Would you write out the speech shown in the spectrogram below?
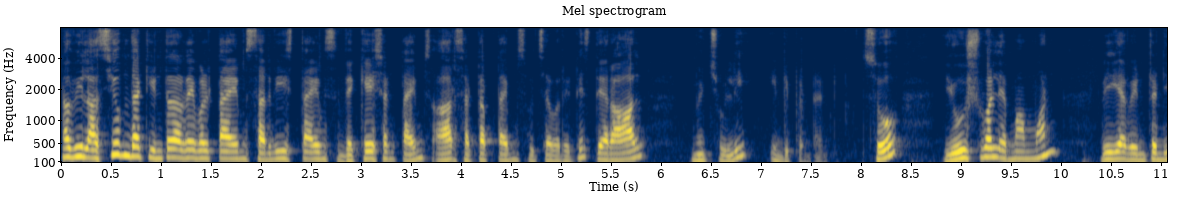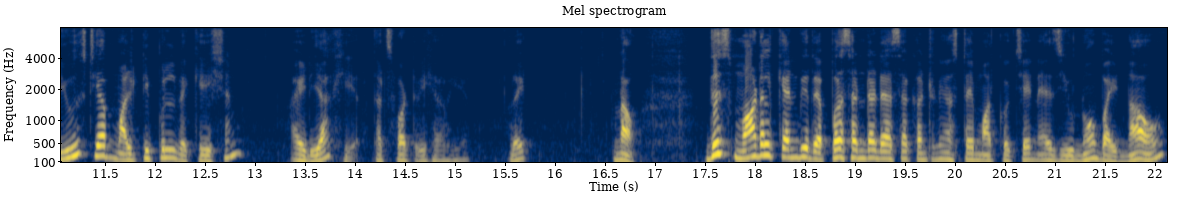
Now, we will assume that inter arrival times, service times, vacation times or setup times whichever it is they are all mutually independent. So, usual MM1 we have introduced a multiple vacation idea here that is what we have here right. Now, this model can be represented as a continuous time Markov chain as you know by now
